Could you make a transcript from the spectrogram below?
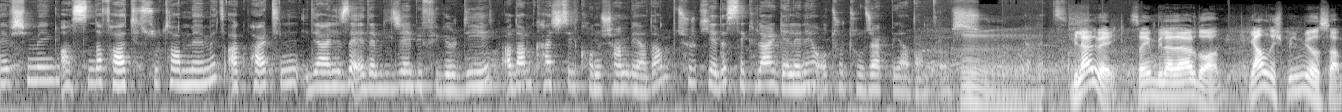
Nevşin Mengü aslında Fatih Sultan Mehmet AK Parti'nin idealize edebileceği bir figür değil. Adam kaç dil konuşan bir adam. Türkiye'de seküler geleneğe oturtulacak bir adam demiş. Evet. Bilal Bey, Sayın Bilal Erdoğan yanlış bilmiyorsam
